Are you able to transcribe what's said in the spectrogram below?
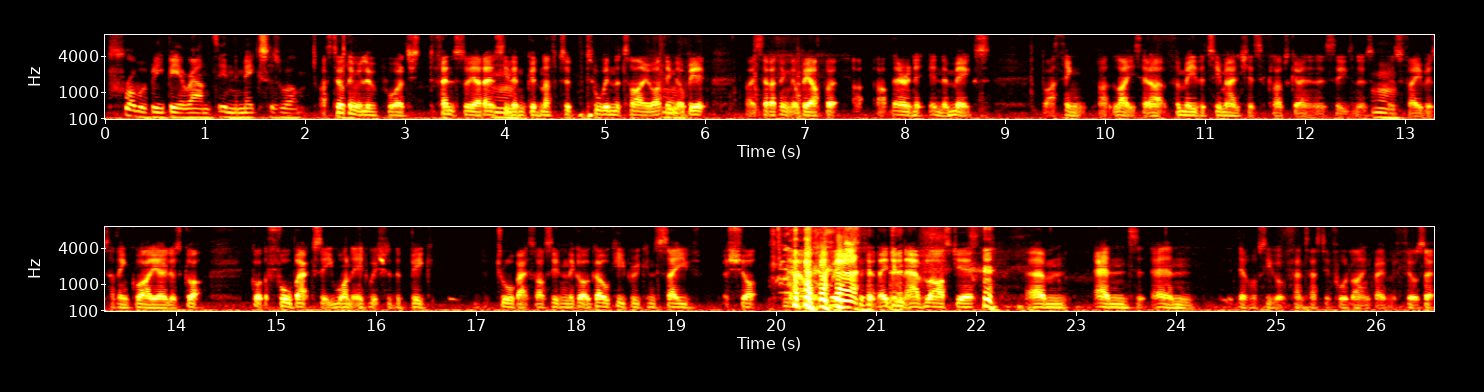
probably be around in the mix as well. I still think with Liverpool, just defensively, I don't mm. see them good enough to, to win the title. I think mm. they'll be, like I said, I think they'll be up at, up there in, in the mix. But I think, uh, like you said, uh, for me, the two Manchester clubs going into the season as, mm. as favourites. I think Guardiola's got got the fullbacks that he wanted, which were the big drawbacks last season. They've got a goalkeeper who can save a shot now, which they didn't have last year. Um, and and they've obviously got a fantastic forward line, great midfield. So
